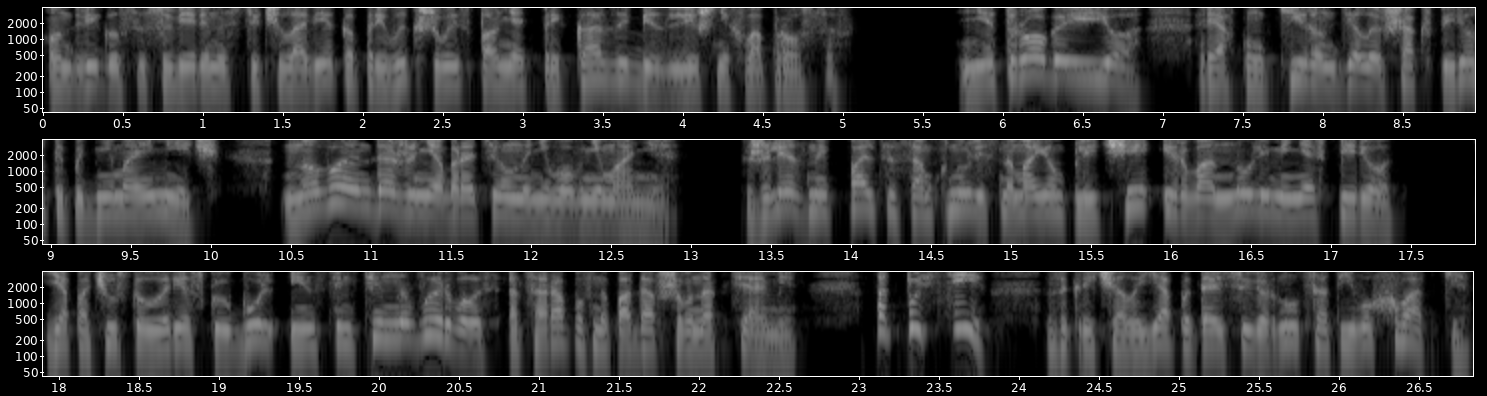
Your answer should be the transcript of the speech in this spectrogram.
Он двигался с уверенностью человека, привыкшего исполнять приказы без лишних вопросов. «Не трогай ее!» — рявкнул Киран, делая шаг вперед и поднимая меч. Но воин даже не обратил на него внимания. Железные пальцы сомкнулись на моем плече и рванули меня вперед. Я почувствовала резкую боль и инстинктивно вырвалась, оцарапав нападавшего ногтями. «Отпусти!» — закричала я, пытаясь увернуться от его хватки.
